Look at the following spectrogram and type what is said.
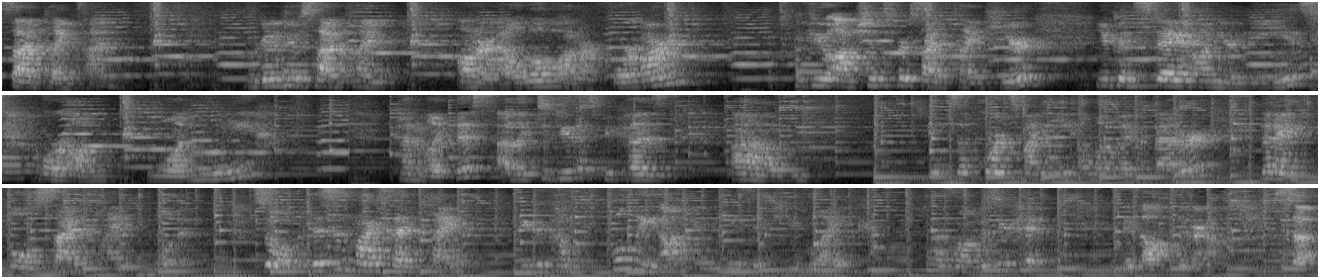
Side plank time. We're gonna do a side plank on our elbow, on our forearm. A few options for side plank here. You can stay on your knees or on one knee, kind of like this. I like to do this because um, it supports my knee a little bit better than a full side plank would. So this is my side plank. You can come fully on your knees if you like. as long as your hip is off the ground. So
